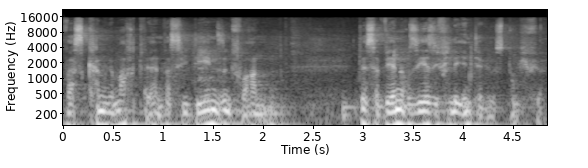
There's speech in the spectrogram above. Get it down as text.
was kann gemacht werden, was für Ideen sind vorhanden. Deshalb werden auch sehr, sehr viele Interviews durchführen.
